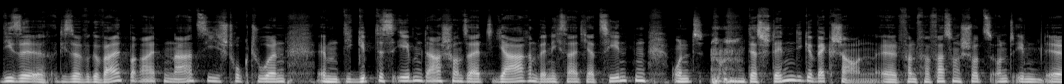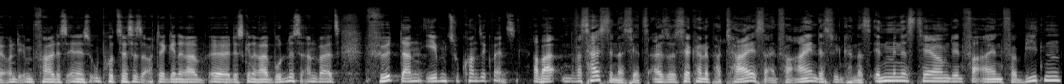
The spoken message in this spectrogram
diese, diese gewaltbereiten Nazi-Strukturen, ähm, die gibt es eben da schon seit Jahren, wenn nicht seit Jahrzehnten. Und das ständige Wegschauen äh, von Verfassungsschutz und im, äh, und im Fall des NSU-Prozesses auch der General, äh, des Generalbundesanwalts führt dann eben zu Konsequenzen. Aber was heißt denn das jetzt? Also es ist ja keine Partei, es ist ein Verein, deswegen kann das Innenministerium den Verein verbieten.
